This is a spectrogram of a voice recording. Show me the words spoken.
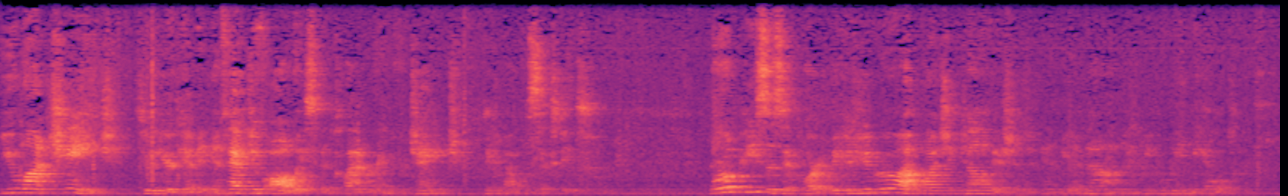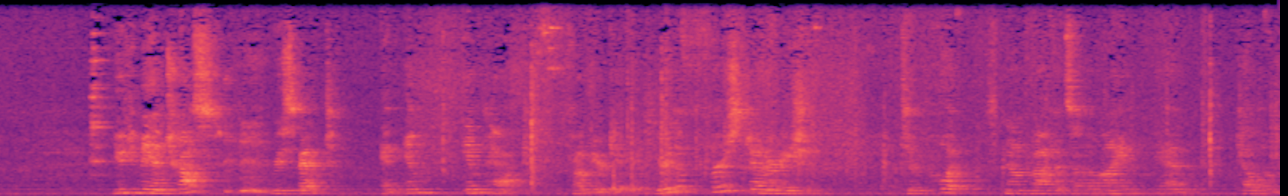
You want change through your giving. In fact, you've always been clamoring for change. Think about the 60s. World peace is important because you grew up watching television in Vietnam and people being killed. You demand trust, respect, and im- impact from your giving. You're the first generation to put nonprofits on the line and tell them,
